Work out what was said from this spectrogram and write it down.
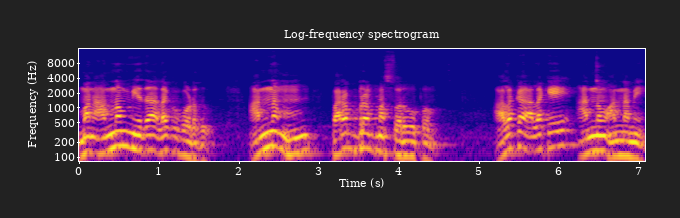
మన అన్నం మీద అలకకూడదు. అన్నం పరబ్రహ్మ స్వరూపం. అలక అలకే అన్నం అన్నమే.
